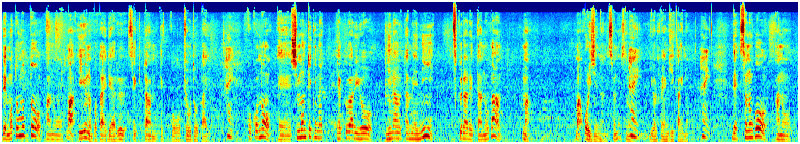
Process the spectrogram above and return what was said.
でもともとあの、まあ、EU の母体である石炭鉄鋼共同体。はい、ここの、えー諮問的な役割を担うために作られたのが、まあまあ、オリジンなんですよねそのはい。ヨーロピアン議会の。はい、でその後あの共、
